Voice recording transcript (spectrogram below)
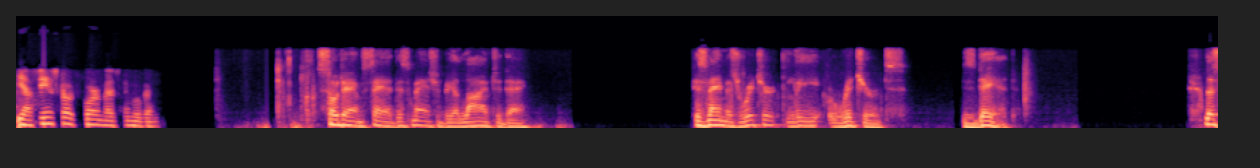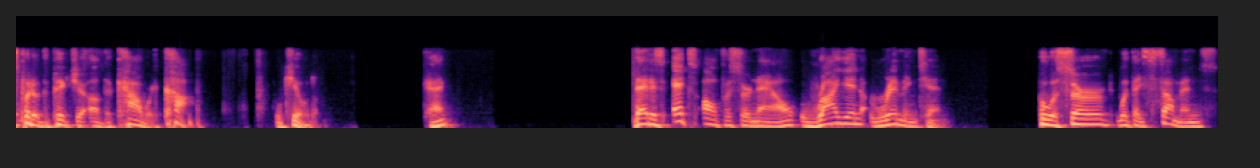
Yeah, scene's code 4, meds can move in. So damn sad. This man should be alive today. His name is Richard Lee Richards. He's dead. Let's put up the picture of the coward cop who killed him. Okay? That is ex officer now, Ryan Remington, who was served with a summons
